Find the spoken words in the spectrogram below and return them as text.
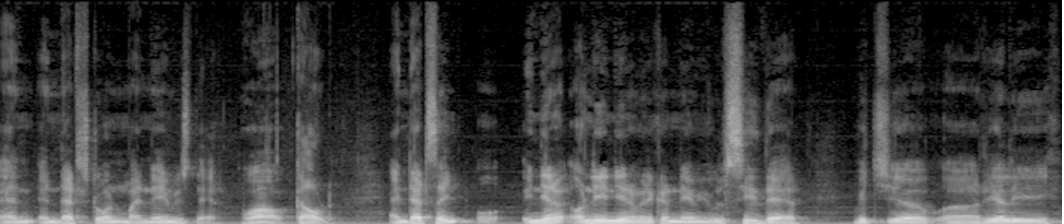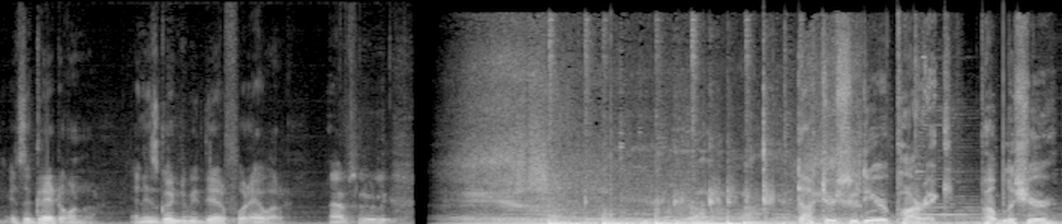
and and that stone, my name is there. Wow, carved, and that's the Indian only Indian American name you will see there, which uh, uh, really it's a great honor, and is going to be there forever. Absolutely. Dr. Sudhir Parikh publisher,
